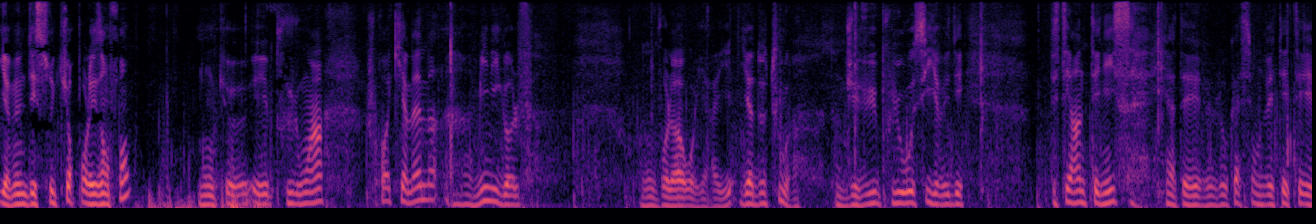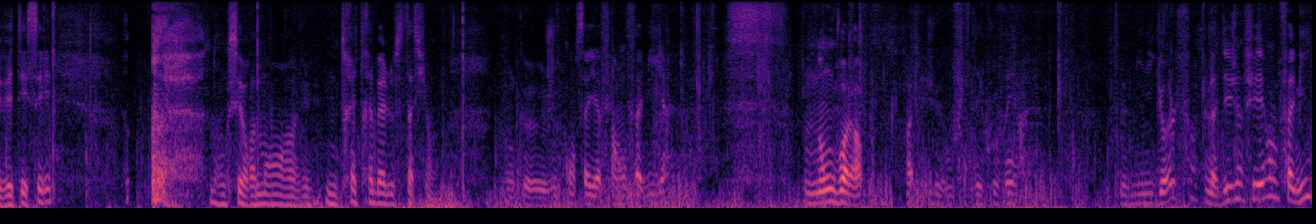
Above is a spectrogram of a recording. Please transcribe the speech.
Il y a même des structures pour les enfants. Donc, et plus loin, je crois qu'il y a même un mini-golf. Donc voilà, il, y a, de tout. Hein. Donc j'ai vu plus haut aussi, il y avait des, des terrains de tennis, il y a des locations de VTT et VTC. Donc c'est vraiment une très très belle station. Donc euh, je vous conseille à faire en famille. Donc voilà, je vais vous faire découvrir le mini golf. On l'a déjà fait en famille.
